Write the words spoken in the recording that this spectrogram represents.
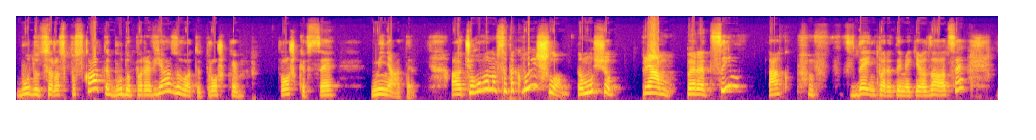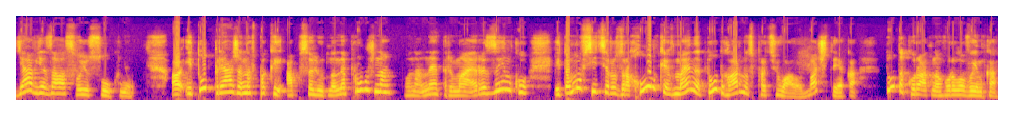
буду це розпускати, буду перев'язувати, трошки, трошки все міняти. А чого воно все так вийшло? Тому що прямо перед цим, так, в день перед тим, як я в'язала це, я в'язала свою сукню. А, І тут пряжа навпаки абсолютно не пружна, вона не тримає резинку. І тому всі ці розрахунки в мене тут гарно спрацювали. Бачите, яка тут акуратна горловинка,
